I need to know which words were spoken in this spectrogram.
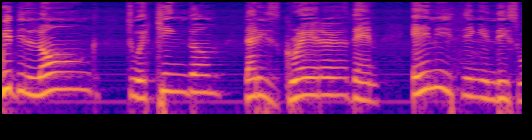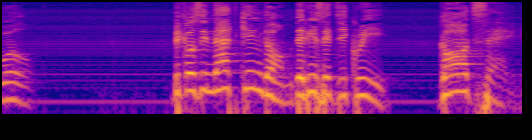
we belong to a kingdom that is greater than anything in this world. Because in that kingdom, there is a decree. God said,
